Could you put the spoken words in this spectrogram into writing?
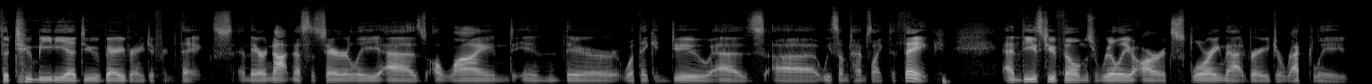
the two media do very very different things and they're not necessarily as aligned in their what they can do as uh, we sometimes like to think. And these two films really are exploring that very directly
